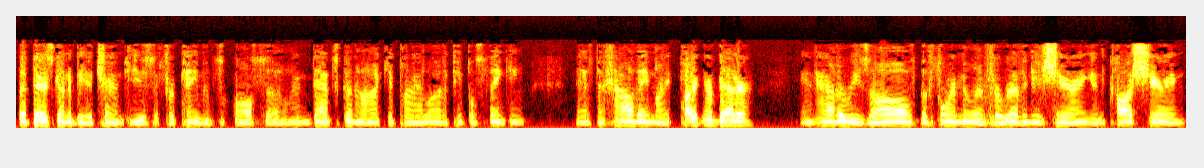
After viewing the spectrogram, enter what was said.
But there's going to be a trend to use it for payments also, and that's going to occupy a lot of people's thinking as to how they might partner better and how to resolve the formula for revenue sharing and cost sharing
